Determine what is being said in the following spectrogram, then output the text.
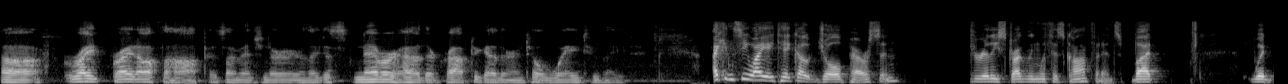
uh, right, right off the hop, as I mentioned earlier. They just never had their crap together until way too late. I can see why you take out Joel Persson. He's really struggling with his confidence, but would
